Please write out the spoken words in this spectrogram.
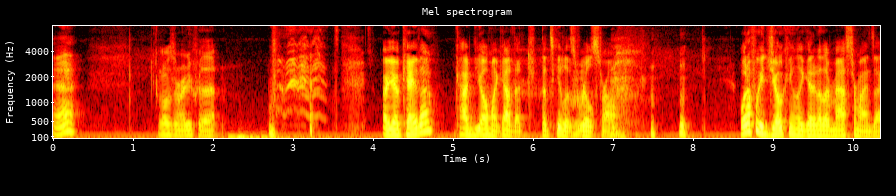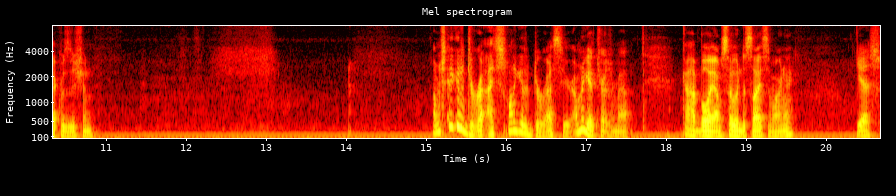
Eh? I wasn't ready for that. Are you okay though? God, you, oh my god, that that tequila is real strong. what if we jokingly get another Masterminds acquisition? I'm just gonna get a duress. I just want to get a duress here. I'm gonna get a treasure map. God, boy, I'm so indecisive, aren't I? Yes.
